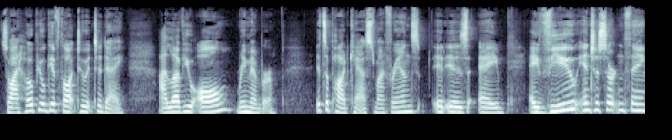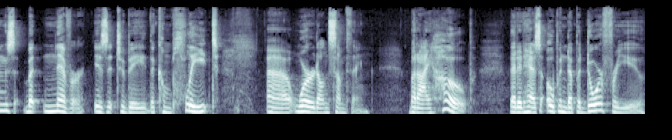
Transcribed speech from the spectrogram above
So I hope you'll give thought to it today. I love you all. Remember, it's a podcast, my friends. It is a a view into certain things, but never is it to be the complete uh, word on something. But I hope that it has opened up a door for you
